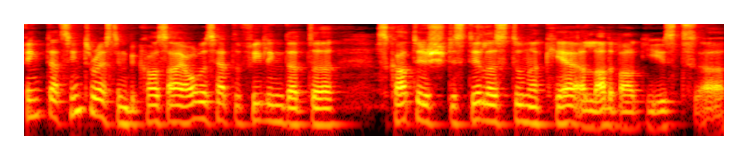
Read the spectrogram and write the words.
think that's interesting because I always had the feeling that uh, Scottish distillers do not care a lot about yeast. Uh,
